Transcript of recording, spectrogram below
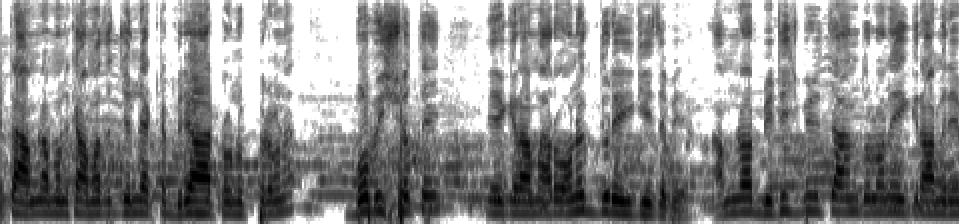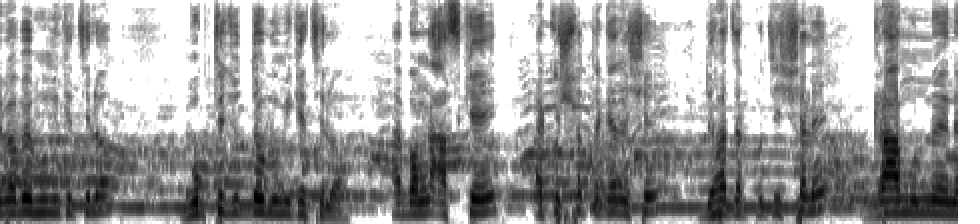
এটা আমরা মনে করি আমাদের জন্য একটা বিরাট অনুপ্রেরণা। ভবিষ্যতে এই গ্রাম আরও অনেক দূরে এগিয়ে যাবে। আমরা ব্রিটিশ বিরোধী আন্দোলনে এই গ্রামের এভাবে ভূমিকা ছিল, মুক্তিযুদ্ধ ভূমিকা ছিল এবং আজকে একুশ শতকের এসে দু হাজার পঁচিশ সালে গ্রাম উন্নয়নে,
